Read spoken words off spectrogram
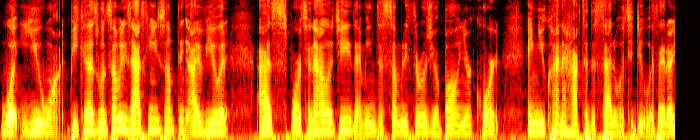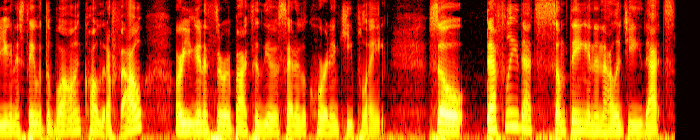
what you want. Because when somebody's asking you something, I view it as sports analogy. That means that somebody throws you a ball in your court and you kind of have to decide what to do with it. Are you going to stay with the ball and call it a foul? Or are you going to throw it back to the other side of the court and keep playing? So definitely that's something, an analogy that's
